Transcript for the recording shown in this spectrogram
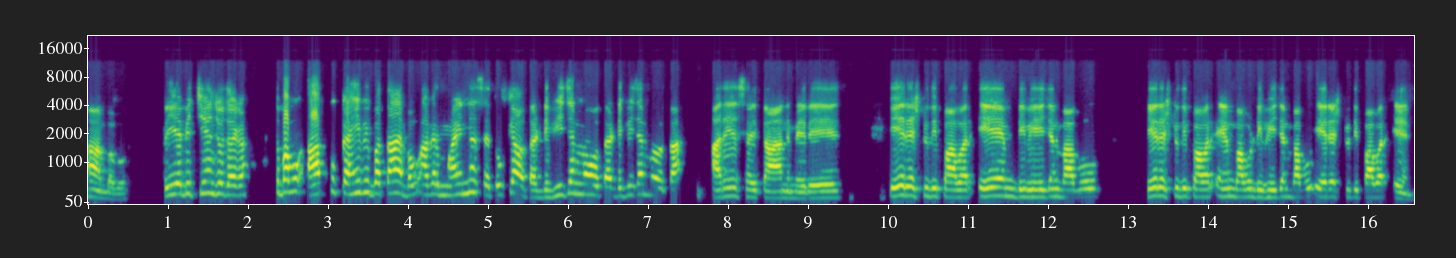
हाँ बाबू। तो ये भी चेंज हो जाएगा। तो बाबू, आपको कहीं भी बताएँ, बाबू, अगर माइनस है तो क्या होता है? डिवीज़न में होता है डिवीज़न में होता है। अरे, शैतान मेरे। A raise to the power M division बाबू। A raise to the power M बाबू डिवीज़न बाबू। A raise to the power N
